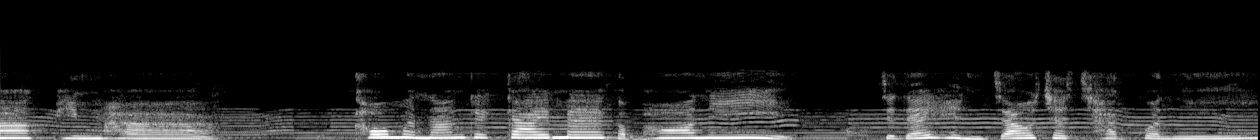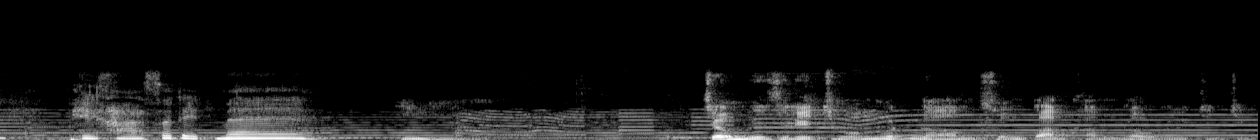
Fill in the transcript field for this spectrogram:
ากพิมพา เข้ามานั่งใกล้ๆแม่กับพ่อนี่ จะได้เห็นเจ้าชัดๆกว่านี้ เพคะเสด็จแม่อืมเจ้ามีสิริโฉมงดงามสมตามคำเล่าลือจริง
